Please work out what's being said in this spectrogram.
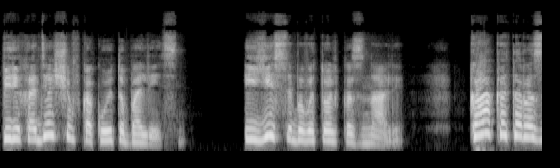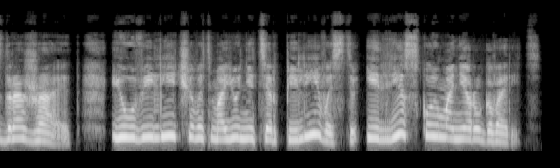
переходящим в какую-то болезнь. И если бы вы только знали, как это раздражает и увеличивать мою нетерпеливость и резкую манеру говорить,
